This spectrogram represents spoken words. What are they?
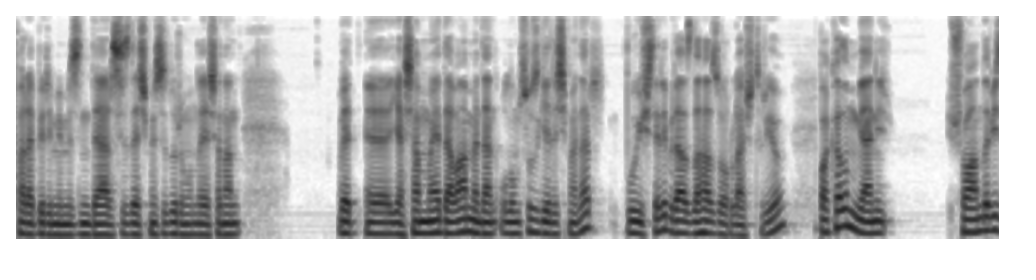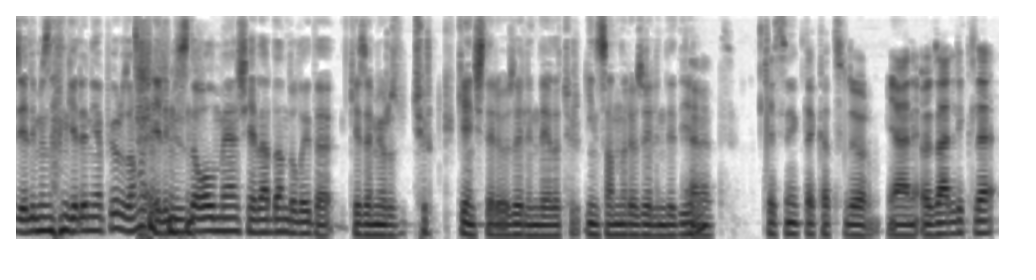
para birimimizin değersizleşmesi durumunda yaşanan ve e, yaşanmaya devam eden olumsuz gelişmeler bu işleri biraz daha zorlaştırıyor. Bakalım yani şu anda biz elimizden geleni yapıyoruz ama elimizde olmayan şeylerden dolayı da gezemiyoruz. Türk gençleri özelinde ya da Türk insanları özelinde diyelim. Evet. Kesinlikle katılıyorum. Yani özellikle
